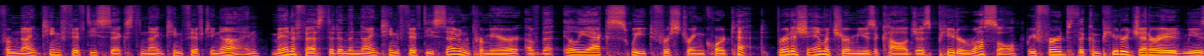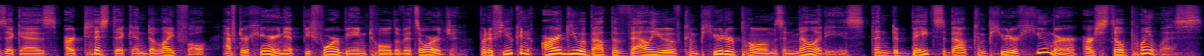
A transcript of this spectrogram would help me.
from 1956 to 1959, manifested in the 1957 premiere of the Illiac Suite for String Quartet. British amateur musicologist Peter Russell referred to the computer generated music as artistic and delightful after hearing it before being told of its origin. But if you can argue about the value of computer poems and melodies, then debates about computer humor are still pointless.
